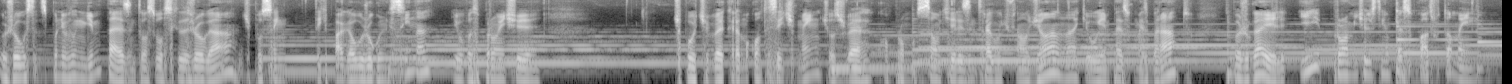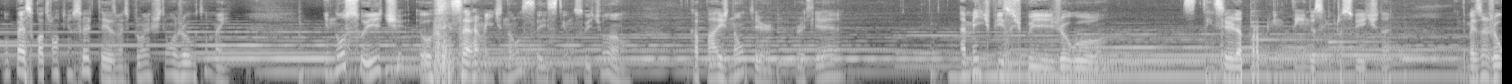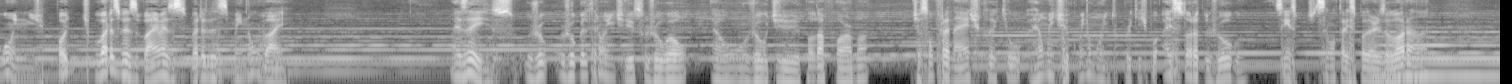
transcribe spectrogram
o jogo está disponível em Game Pass. Então, se você quiser jogar, tipo, sem ter que pagar o jogo em si, né? E você provavelmente, tipo, tiver criado uma conta recentemente, ou tiver com a promoção que eles entregam de final de ano, né? Que o Game Pass fica mais barato, você pode jogar ele. E provavelmente eles têm o PS4 também. No PS4 não tenho certeza, mas provavelmente tem um jogo também. E no Switch, eu sinceramente não sei se tem um Switch ou não. Capaz de não ter, porque é meio difícil, tipo, ir jogo tem que ser da própria Nintendo assim pro Switch, né? Ainda mais um jogo indie. Pode, tipo, várias vezes vai, mas várias vezes também não vai. Mas é isso. O jogo, o jogo é literalmente isso. O jogo é um, é um jogo de plataforma, de ação frenética, que eu realmente recomendo muito. Porque, tipo, a história do jogo, sem, sem contar spoilers agora, né?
